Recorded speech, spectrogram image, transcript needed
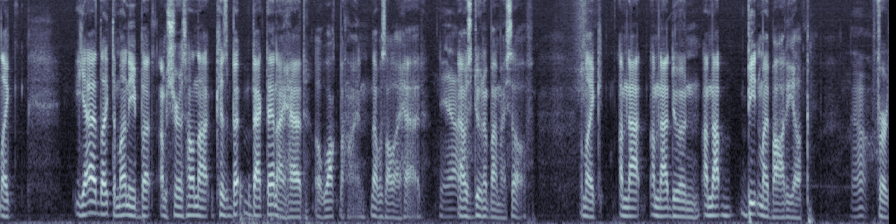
Like yeah, I'd like the money, but I'm sure as hell not because b- back then I had a walk behind. That was all I had. Yeah. I was doing it by myself. I'm like, I'm not, I'm not doing, I'm not beating my body up No. for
